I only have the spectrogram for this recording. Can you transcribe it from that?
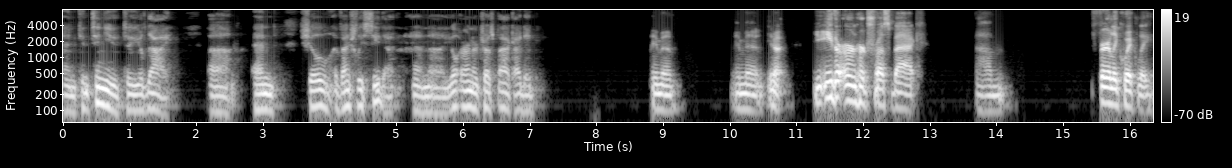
and continue till you'll die, uh, and she'll eventually see that and uh, you'll earn her trust back. I did. Amen. Amen. You know, you either earn her trust back um, fairly quickly,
